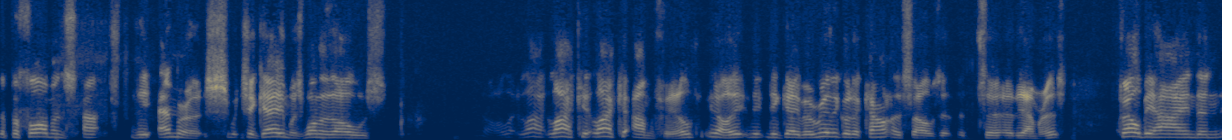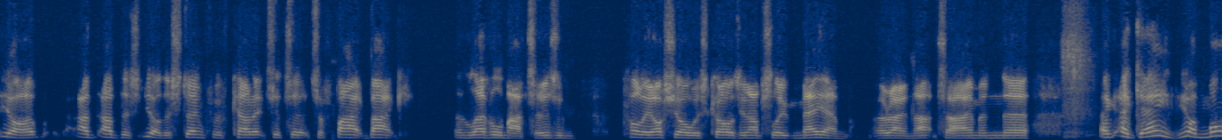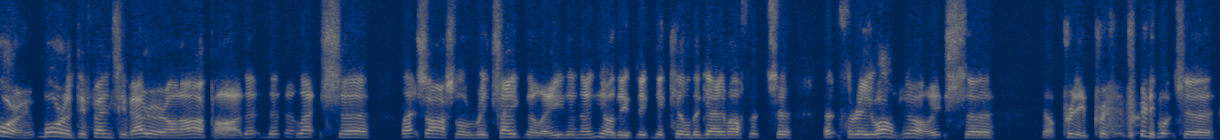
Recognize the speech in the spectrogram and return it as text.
the performance at the Emirates, which again was one of those like like it like at Anfield, you know, they, they gave a really good account of themselves at, at, uh, at the Emirates, fell behind, and you know had, had the you know the strength of character to, to fight back and level matters. And Koleosho was causing absolute mayhem around that time, and uh, again, you know, more more a defensive error on our part that, that, that lets uh, lets Arsenal retake the lead, and then you know they, they, they kill the game off at uh, at three one. You know, it's uh, you know, pretty pretty pretty much a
